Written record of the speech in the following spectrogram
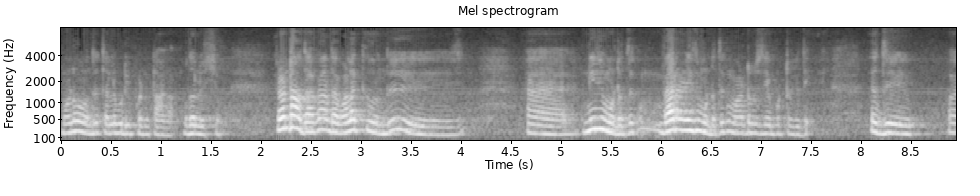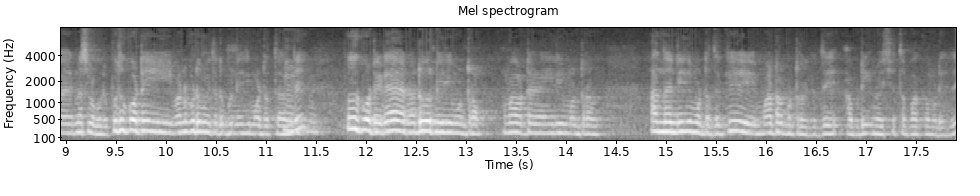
மனுவை வந்து தள்ளுபடி பண்ணிட்டாங்க முதல் விஷயம். இரண்டாவதாக அந்த வழக்கு வந்து அஹ், நீதிமன்றத்துக்கு வேற நீதிமன்றத்துக்கு மாற்றம் செய்யப்பட்டிருக்குது. இது அஹ், என்ன சொல்ல முடியும்? புதுக்கோட்டை வன்கொடுமை தடுப்பு நீதிமன்றத்தை வந்து புதுக்கோட்டையில் நடுவர் நீதிமன்றம் மாவட்ட நீதிமன்றம் அந்த நீதிமன்றத்துக்கு மாற்றப்பட்டிருக்குது அப்படிங்கிற விஷயத்தை பார்க்க முடியுது.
